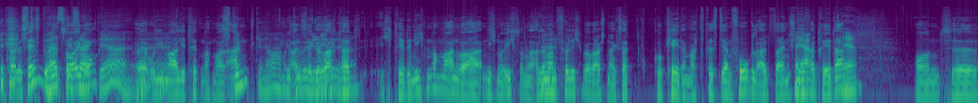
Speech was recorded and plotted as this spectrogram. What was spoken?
ich war der festen Überzeugung, gesagt, ja, äh, Uli Mali tritt nochmal an. Stimmt, genau, haben und wir als er geredet, gesagt ja. hat, ich trete nicht nochmal an, war nicht nur ich, sondern alle Ja. waren völlig überrascht. Da habe ich gesagt, okay, dann macht Christian Vogel als seinen Stellvertreter. Ja. Und äh,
